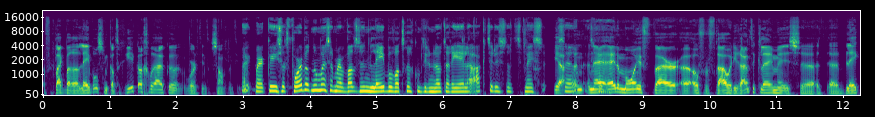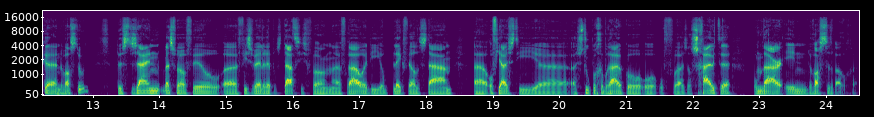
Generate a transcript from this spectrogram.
vergelijkbare labels en categorieën kan gebruiken, wordt het interessant natuurlijk. Maar, maar, kun je een soort voorbeeld noemen? Zeg maar, wat is een label wat terugkomt in de notariële akte? Dus dat is meest. Ja, uh, een, een hele mooie waar uh, over vrouwen die ruimte claimen is het bleken en de was doen. Dus er zijn best wel veel visuele representaties van vrouwen die op bleekvelden staan. Uh, of juist die uh, stoepen gebruiken of, of zelfs schuiten om daar in de was te drogen.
